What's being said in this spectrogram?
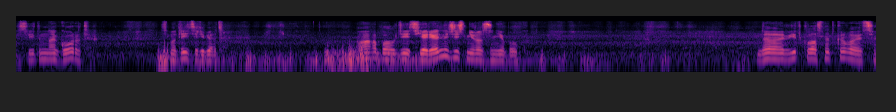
С видом на город. Смотрите, ребят. Обалдеть. Я реально здесь ни разу не был. Да, вид классно открывается.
